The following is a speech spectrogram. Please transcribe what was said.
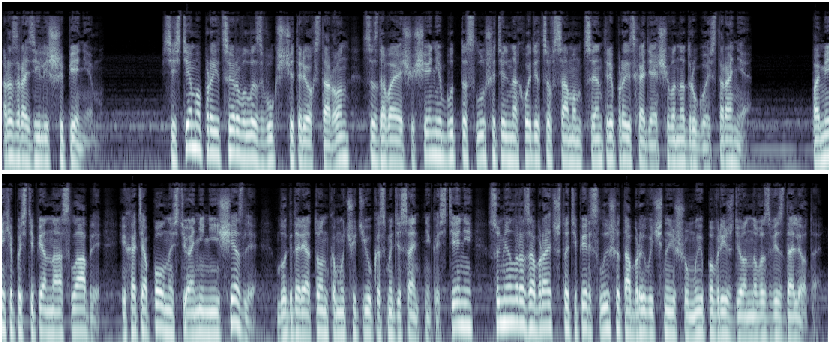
разразились шипением. Система проецировала звук с четырех сторон, создавая ощущение, будто слушатель находится в самом центре происходящего на другой стороне. Помехи постепенно ослабли, и хотя полностью они не исчезли, благодаря тонкому чутью космодесантника Стени сумел разобрать, что теперь слышит обрывочные шумы поврежденного звездолета –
